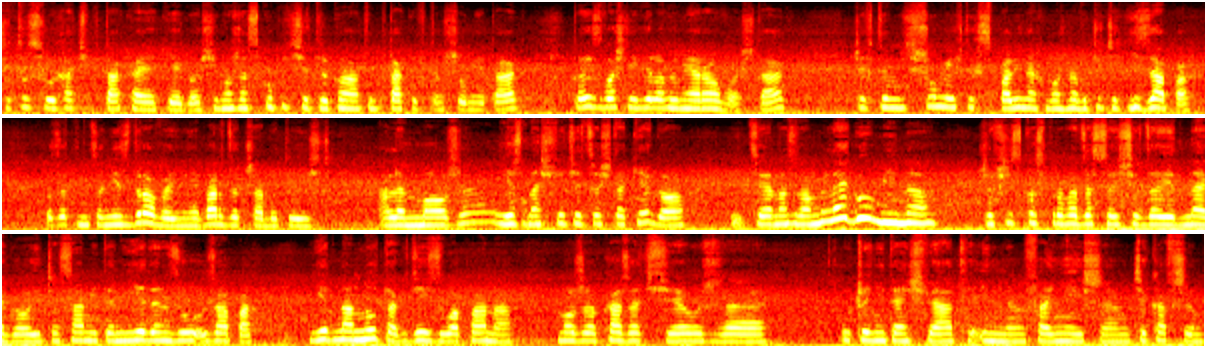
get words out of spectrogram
Czy tu słychać ptaka jakiegoś i można skupić się tylko na tym ptaku w tym szumie, tak? To jest właśnie wielowymiarowość, tak? Czy w tym szumie, w tych spalinach można wyczuć jakiś zapach? Poza tym, co niezdrowe i nie bardzo trzeba by tu iść. Ale może jest na świecie coś takiego, co ja nazywam legumina, że wszystko sprowadza sobie się do jednego i czasami ten jeden zapach, jedna nuta gdzieś złapana może okazać się, że uczyni ten świat innym, fajniejszym, ciekawszym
